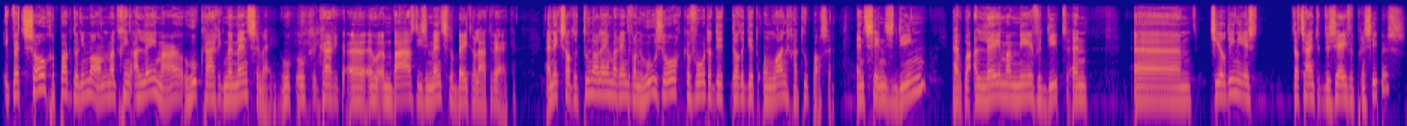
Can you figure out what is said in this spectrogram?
ik werd zo gepakt door die man. Maar het ging alleen maar, hoe krijg ik mijn mensen mee? Hoe, hoe krijg ik een- baas die zijn mensen beter laten werken? En ik zat er toen alleen maar in van, hoe zorg ik ervoor dat, dit, dat ik dit online ga toepassen? En sindsdien heb ik me alleen maar meer verdiept. En ehm Cialdini is, dat zijn natuurlijk de zeven principes.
